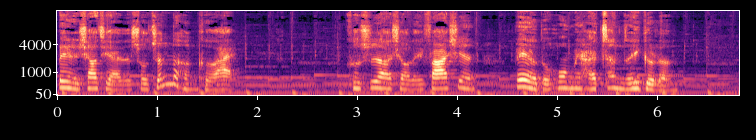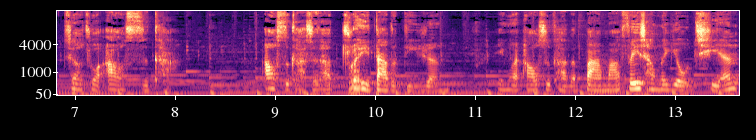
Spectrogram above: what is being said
贝尔笑起来的时候真的很可爱。可是啊，小雷发现贝尔的后面还站着一个人，叫做奥斯卡。奥斯卡是他最大的敌人，因为奥斯卡的爸妈非常的有钱。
